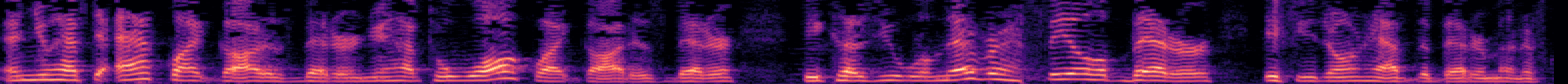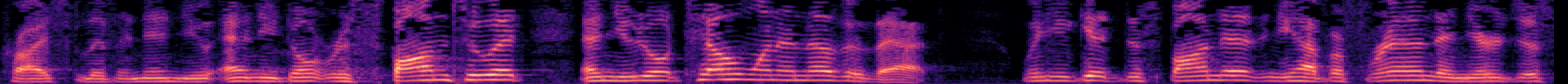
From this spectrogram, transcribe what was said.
And you have to act like God is better and you have to walk like God is better because you will never feel better if you don't have the betterment of Christ living in you and you don't respond to it and you don't tell one another that when you get despondent and you have a friend and you're just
